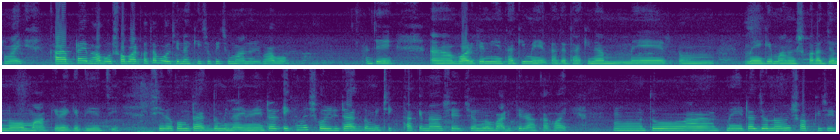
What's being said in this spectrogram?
সময় খারাপটাই ভাবো। সবার কথা বলছি না, কিছু কিছু মানুষ ভাবো যে বরকে নিয়ে থাকি, মেয়ের কাছে থাকি না, মেয়ের মেয়েকে মানুষ করার জন্য মাকে রেখে দিয়েছি। সেরকমটা একদমই নাই। মেয়েটার এখানে শরীরটা একদমই ঠিক থাকে না, সেজন্য বাড়িতে রাখা হয়। তো মেয়েটার জন্য আমি সব কিছুই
